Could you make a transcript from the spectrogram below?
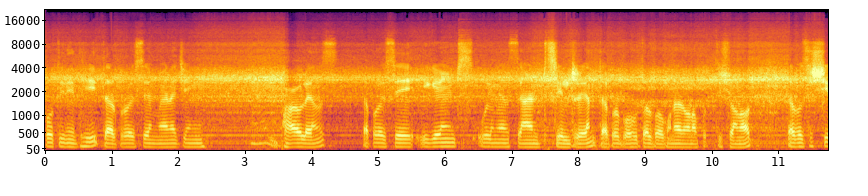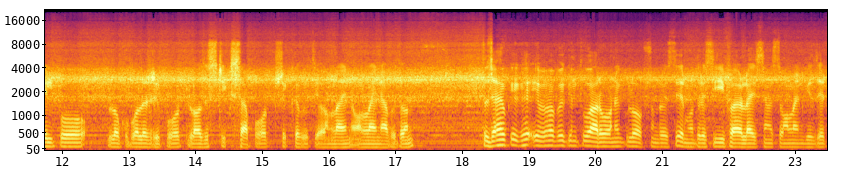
প্রতিনিধি, তারপর রয়েছে ম্যানেজিং ভায়োলেন্স তারপর হচ্ছে ইগেন্টস উইমেন্স অ্যান্ড চিলড্রেন তারপর বহুতল ভবনের অনাপত্তি সনদ, তারপর হচ্ছে শিল্প লোকবলের রিপোর্ট লজিস্টিক সাপোর্ট শিক্ষাবৃত্তি অনলাইন অনলাইন আবেদন। তো যাই হোক এভাবে কিন্তু আরও অনেকগুলো অপশন রয়েছে। এর মধ্যে রয়েছে e fire licence online gazette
